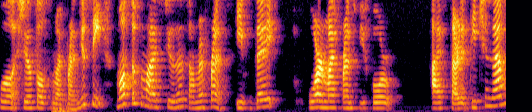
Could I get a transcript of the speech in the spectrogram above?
well, she was also my friend. You see, most of my students are my friends. If they were my friends before I started teaching them,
